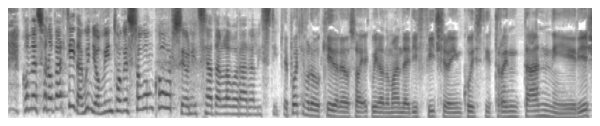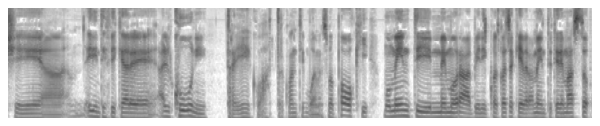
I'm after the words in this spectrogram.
come sono partita, quindi ho vinto questo concorso e ho iniziato a lavorare all'istituto. E poi ti volevo chiedere, lo so, e qui la domanda è difficile, in questi 30 anni riesci a identificare alcuni 3, 4, quanti vuoi, ma insomma pochi momenti memorabili, qualcosa che veramente ti è rimasto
